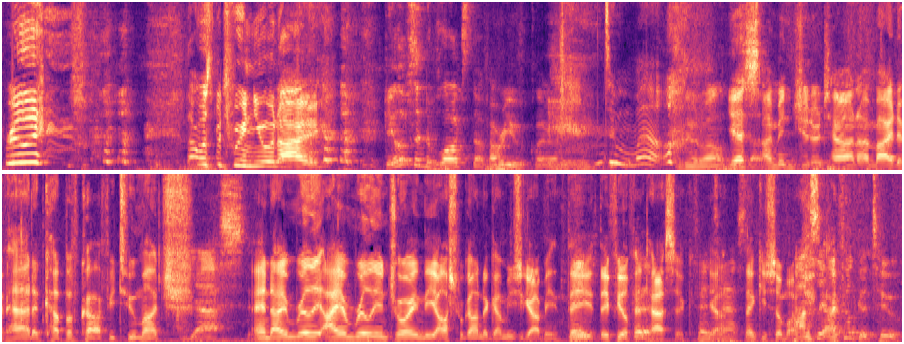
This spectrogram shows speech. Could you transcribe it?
Really? that was between you and I. Caleb said into vlog stuff. How are you, Clara? Doing well. Doing well? Yes. I'm in Jittertown. I might have had a cup of coffee too much. Yes. And I'm really, I am really enjoying the ashwagandha gummies you got me. They, Thank- they feel good. fantastic. Yeah, Fantastic. thank you so much. Honestly, I feel good too.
